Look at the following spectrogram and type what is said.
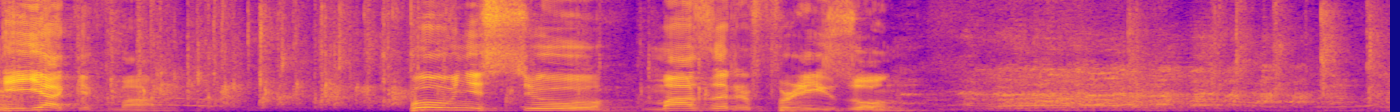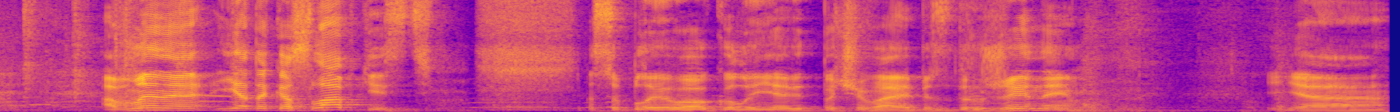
Ніяких мам. Повністю mother free zone. А в мене є така слабкість, особливо коли я відпочиваю без дружини. Я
